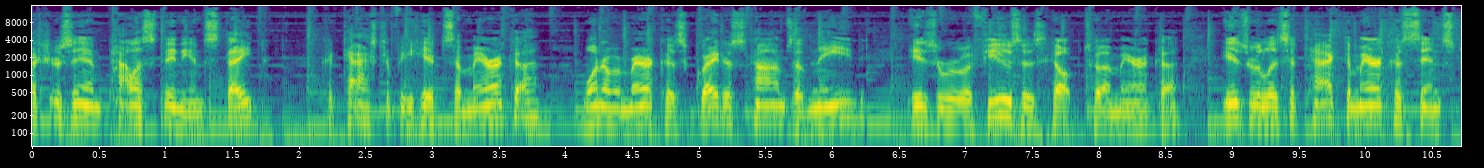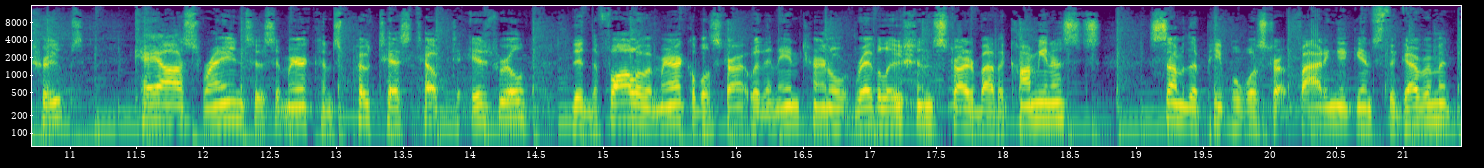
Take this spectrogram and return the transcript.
ushers in Palestinian state. Catastrophe hits America, one of America's greatest times of need. Israel refuses help to America. Israel is attacked. America sends troops. Chaos reigns as Americans protest help to Israel. Then the fall of America will start with an internal revolution started by the communists. Some of the people will start fighting against the government.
